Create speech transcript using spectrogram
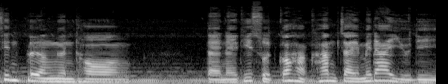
สิ้นเปลืองเงินทอง แต่ในที่สุดก็หักห้ามใจไม่ได้อยู่ดี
